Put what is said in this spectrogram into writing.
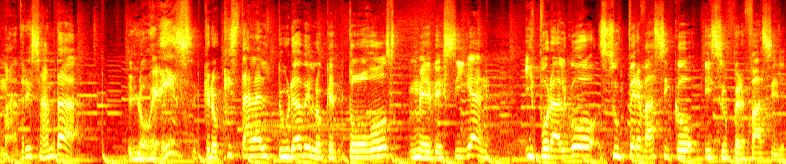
madre santa, lo es. Creo que está a la altura de lo que todos me decían y por algo súper básico y súper fácil.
